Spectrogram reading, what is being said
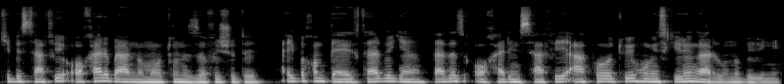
که به صفحه آخر برنامهاتون اضافه شده. اگه بخوام دقیقتر بگم بعد از آخرین صفحه اپ ها توی home screen قراره اونو ببینید.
